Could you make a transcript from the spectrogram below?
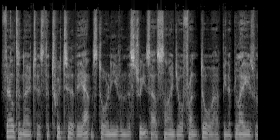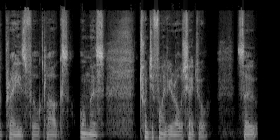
failed to notice, the Twitter, the App Store, and even the streets outside your front door have been ablaze with praise for Clark's almost 25 year old schedule. So,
